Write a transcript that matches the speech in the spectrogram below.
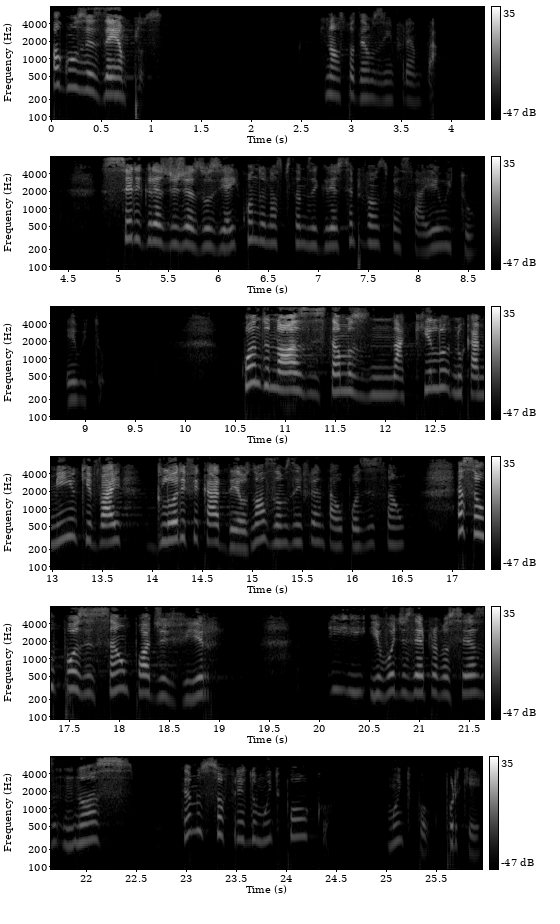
Alguns exemplos que nós podemos enfrentar. Ser igreja de Jesus, e aí quando nós precisamos de igreja, sempre vamos pensar eu e tu, eu e tu. Quando nós estamos naquilo, no caminho que vai glorificar Deus, nós vamos enfrentar oposição. Essa oposição pode vir, e, e eu vou dizer para vocês, nós temos sofrido muito pouco. Muito pouco. Por quê?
